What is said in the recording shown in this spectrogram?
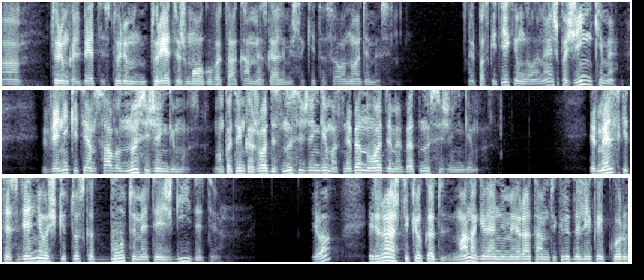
a, turim kalbėtis, turim turėti žmogų, va tą, kam mes galim išsakyti savo nuodėmės. Ir paskaitykim gal, ne, išpažinkime vieni kitiems savo nusižengimus. Man patinka žodis nusižengimas, nebe nuodėmė, bet nusižengimas ir melskitės vieni už kitus, kad būtumėte išgydyti. Jo? Ir yra, aš tikiu, kad mano gyvenime yra tam tikri dalykai, kur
